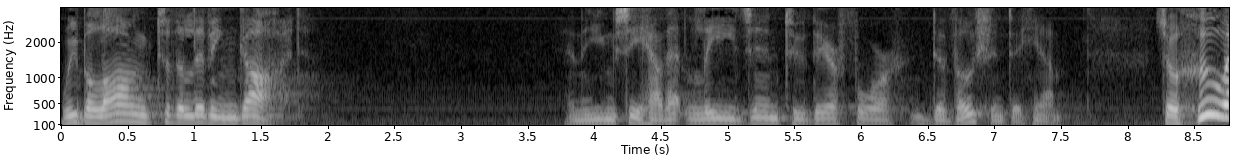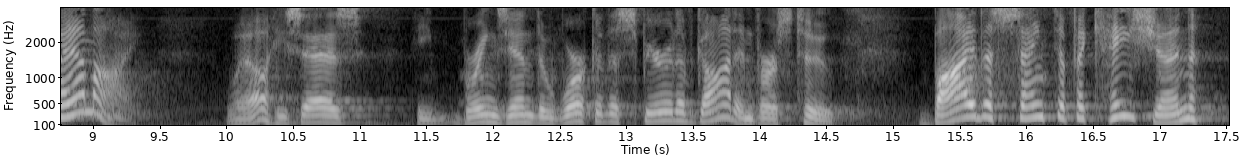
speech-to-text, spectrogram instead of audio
We belong to the living God. And then you can see how that leads into, therefore, devotion to Him. So, who am I? Well, he says, he brings in the work of the Spirit of God in verse 2. By the sanctification,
